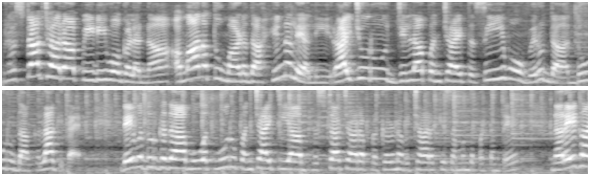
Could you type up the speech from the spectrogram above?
ಭ್ರಷ್ಟಾಚಾರ ಪಿಡಿಒಗಳನ್ನ ಅಮಾನತು ಮಾಡದ ಹಿನ್ನೆಲೆಯಲ್ಲಿ ರಾಯಚೂರು ಜಿಲ್ಲಾ ಪಂಚಾಯತ್ ಸಿಇಒ ವಿರುದ್ಧ ದೂರು ದಾಖಲಾಗಿದೆ. ದೇವದುರ್ಗದ ಮೂವತ್ಮೂರು ಪಂಚಾಯಿತಿಯ ಭ್ರಷ್ಟಾಚಾರ ಪ್ರಕರಣ ವಿಚಾರಕ್ಕೆ ಸಂಬಂಧಪಟ್ಟಂತೆ ನರೇಗಾ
